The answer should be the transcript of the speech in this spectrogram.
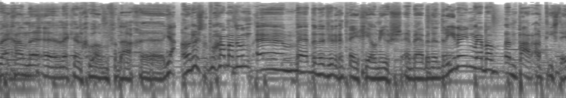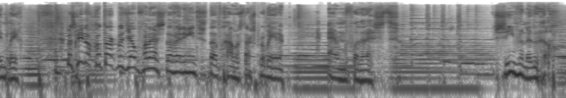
Wij gaan eh, eh, lekker gewoon vandaag eh, ja, een rustig programma doen. We hebben natuurlijk het regio nieuws. En we hebben een 3 in 1. We hebben een paar artiesten in het licht. Misschien nog contact met Joop van Es. Dat weet ik niet. Dat gaan we straks proberen. En voor de rest zien we het wel.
